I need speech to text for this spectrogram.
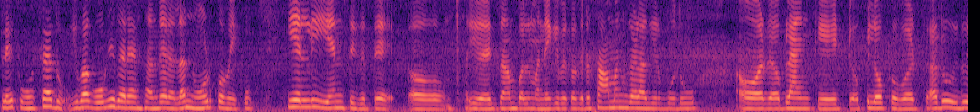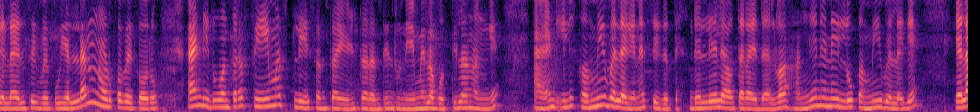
ಪ್ಲೇಸ್ ಹೊಸದು ಇವಾಗ ಹೋಗಿದ್ದಾರೆ ಅಂತಂದರೆ ಅಲ್ಲೆಲ್ಲ ನೋಡ್ಕೋಬೇಕು. ಎಲ್ಲಿ ಏನು ಸಿಗುತ್ತೆ? ಎಕ್ಸಾಂಪಲ್ ಮನೆಗೆ ಬೇಕಾಗಿರೋ ಸಾಮಾನುಗಳಾಗಿರ್ಬೋದು ಆರ್ ಬ್ಲ್ಯಾಂಕೆಟ್ ಪಿಲೋ ಕವರ್ಸ್ ಅದು ಇದು ಎಲ್ಲ ಎಲ್ಲಿ ಸಿಗಬೇಕು? ಎಲ್ಲನೂ ನೋಡ್ಕೋಬೇಕು ಅವರು. ಆ್ಯಂಡ್ ಇದು ಒಂಥರ ಫೇಮಸ್ ಪ್ಲೇಸ್ ಅಂತ ಹೇಳ್ತಾರಂತೆ. ಇದ್ರ ನೇಮ್ ಎಲ್ಲ ಗೊತ್ತಿಲ್ಲ ನನಗೆ. ಆ್ಯಂಡ್ ಇಲ್ಲಿ ಕಮ್ಮಿ ಬೆಲೆಗೇ ಸಿಗುತ್ತೆ. ಡೆಲ್ಲಿಯಲ್ಲಿ ಯಾವ ಥರ ಇದೆ ಅಲ್ವಾ? ಹಾಗೇನೇ ಇಲ್ಲೂ ಕಮ್ಮಿ ಬೆಲೆಗೆ. ಎಲ್ಲ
